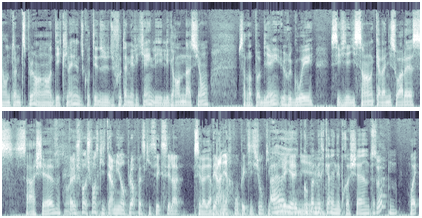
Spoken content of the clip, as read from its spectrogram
on est un petit peu en, en déclin du côté du, du foot américain. Les, les grandes nations, ça va pas bien. Uruguay, c'est vieillissant. Cavani Suarez, ça achève. Enfin, je pense, je pense qu'il termine en pleurs parce qu'il sait que c'est la C'est la dernière, dernière. compétition qu'il Ah, pourrait il y a gagner une Coupe américaine l'année prochaine. C'est vrai? Ouais.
